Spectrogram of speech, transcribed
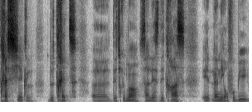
13 siècles de traite euh, d'êtres humains, ça laisse des traces. Et la négrophobie,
